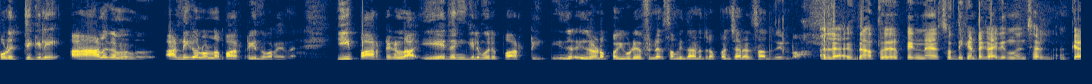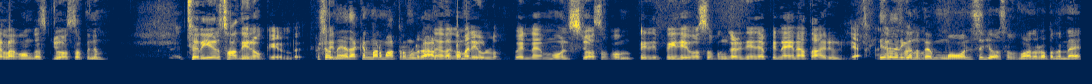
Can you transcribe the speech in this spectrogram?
പൊളിറ്റിക്കലി ആളുകളുള്ളത് അണികളുള്ള പാർട്ടി എന്ന് പറയുന്നത്. ഈ പാർട്ടികളിൽ ഏതെങ്കിലും ഒരു പാർട്ടി ഇത് ഇതിനോടൊപ്പം യു ഡി എഫിന്റെ സംവിധാനത്തിനൊപ്പം ചേരാൻ സാധ്യതയുണ്ടോ? അല്ല ഇതിനകത്ത് പിന്നെ ശ്രദ്ധിക്കേണ്ട കാര്യം എന്ന് വെച്ചാൽ കേരള കോൺഗ്രസ് ജോസഫിനും ചെറിയൊരു സ്വാധീനമൊക്കെ ഉണ്ട് പക്ഷെ നേതാക്കന്മാർ മാത്രമുള്ള നേതാക്കന്മാരേ ഉള്ളൂ. പിന്നെ മോൻസ് ജോസഫും പി- ജെ. ജോസഫും കഴിഞ്ഞ് കഴിഞ്ഞാൽ പിന്നെ അതിനകത്ത് ആരുമില്ല ഇതിനകത്ത് എനിക്ക് തോന്നുന്നു ഇപ്പം മോൻസ് ജോസഫും അതോടൊപ്പം തന്നെ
